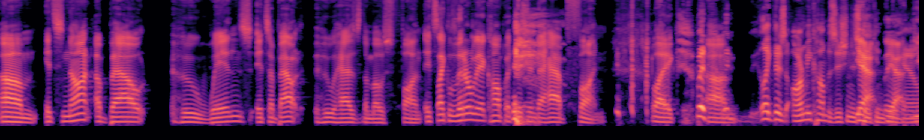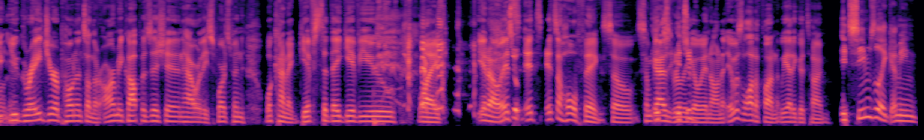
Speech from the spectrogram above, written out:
um it's not about who wins, it's about who has the most fun. It's like literally a competition to have fun. Like But, Um, but, like, there's army composition is yeah, taken yeah. account. You, you grade your opponents on their army composition. How are they sportsmen? What kind of gifts did they give you? Like, you know, it's So- it's it's a whole thing. So some guys it's really a- go in on it. It was a lot of fun. We had a good time. it seems like I mean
